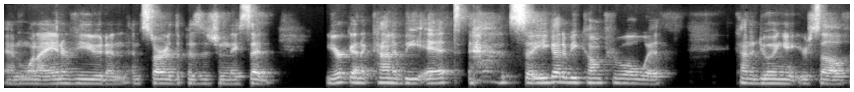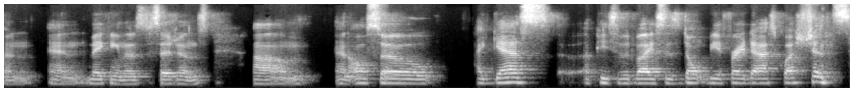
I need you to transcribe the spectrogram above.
and when i interviewed and, and started the position they said you're going to kind of be it. So you got to be comfortable with kind of doing it yourself and and making those decisions. Um, and also I guess a piece of advice is don't be afraid to ask questions.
